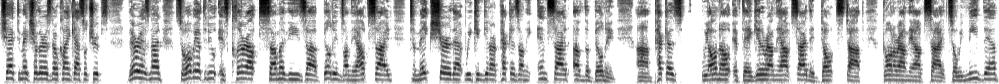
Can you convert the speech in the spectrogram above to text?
Check to make sure there is no clan castle troops. There is none. So what we have to do is clear out some of these uh, buildings on the outside to make sure that we can get our P.E.K.K.A.s on the inside of the building. Um, P.E.K.K.A.s, we all know if they get around the outside, they don't stop going around the outside. So we need them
